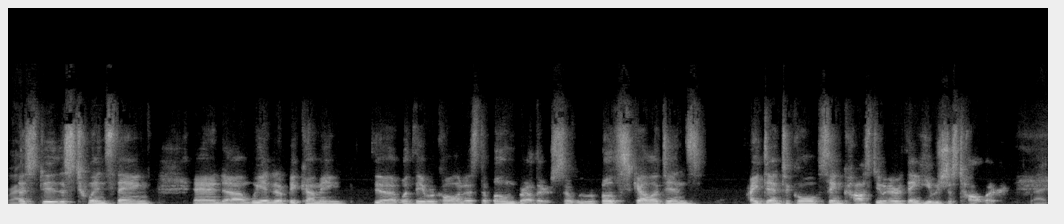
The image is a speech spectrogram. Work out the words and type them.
Right. Let's do this twins thing, and um, we ended up becoming uh, what they were calling us the Bone Brothers. So we were both skeletons, identical, same costume, everything. He was just taller. Right.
